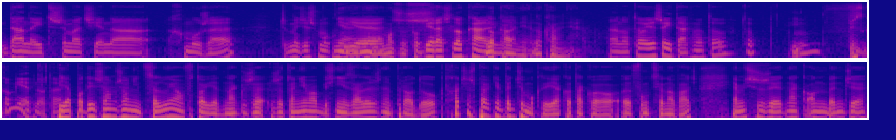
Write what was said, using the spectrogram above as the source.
dane i trzymać je na chmurze? Czy będziesz mógł Nie, je nie, pobierać lokalnie? Lokalnie, lokalnie. A no to jeżeli tak, no to, to wszystko mi jedno, tak? Ja podejrzewam, że oni celują w to jednak, że, że to nie ma być niezależny produkt, chociaż pewnie będzie mógł jako tako e, funkcjonować. Ja myślę, że jednak on będzie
